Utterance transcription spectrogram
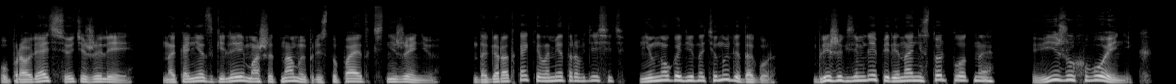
Управлять все тяжелее. Наконец Гилей машет нам и приступает к снижению. До городка километров десять. Немного не натянули до гор. Ближе к земле перена не столь плотная. Вижу хвойник.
